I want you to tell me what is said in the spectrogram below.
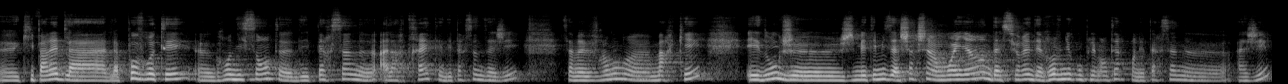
euh, qui parlait de la, de la pauvreté euh, grandissante des personnes à la retraite et des personnes âgées. Ça m'avait vraiment euh, marqué. Et donc, je, je m'étais mise à chercher un moyen d'assurer des revenus complémentaires pour les personnes âgées.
